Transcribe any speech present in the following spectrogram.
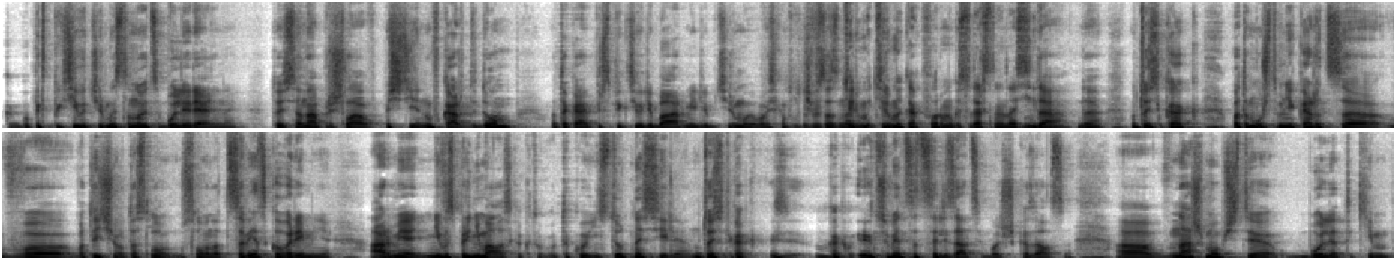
как бы перспектива тюрьмы становится более реальной. То есть она пришла в почти, ну, в каждый дом, вот такая перспектива либо армии, либо тюрьмы, во всяком случае, в сознании. Тюрьмы, тюрьмы как форма государственного насилия. Да, да. Ну, то есть как... Потому что, мне кажется, в, в отличие вот, условно от советского времени, армия не воспринималась как такой институт насилия. Ну, то есть это как, как инструмент социализации больше казался. А в нашем обществе более таким...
